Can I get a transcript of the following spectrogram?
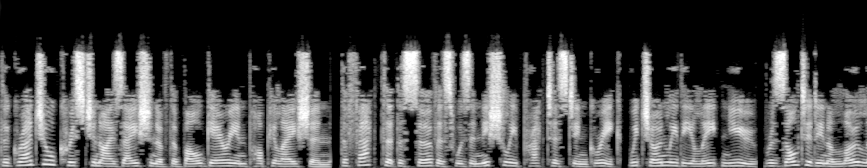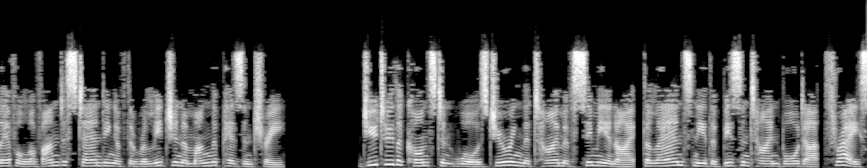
The gradual Christianization of the Bulgarian population, the fact that the service was initially practiced in Greek, which only the elite knew, resulted in a low level of understanding of the religion among the peasantry. Due to the constant wars during the time of Simeon I, the lands near the Byzantine border Thrace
